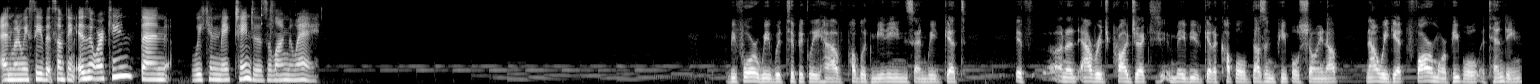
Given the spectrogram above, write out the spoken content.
and when we see that something isn't working, then we can make changes along the way. Before, we would typically have public meetings and we'd get, if on an average project, maybe you'd get a couple dozen people showing up. Now we get far more people attending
